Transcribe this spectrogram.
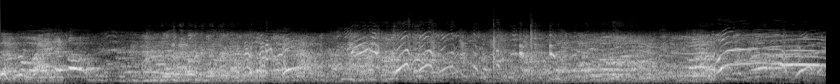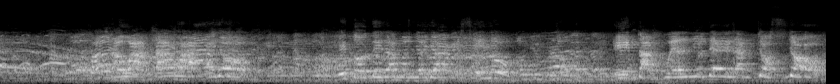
Ang buhay na to! Patawa-tawa kayo! Ito din ang mangyayari sa inyo. Itakwil nyo din ang Diyos nyo!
